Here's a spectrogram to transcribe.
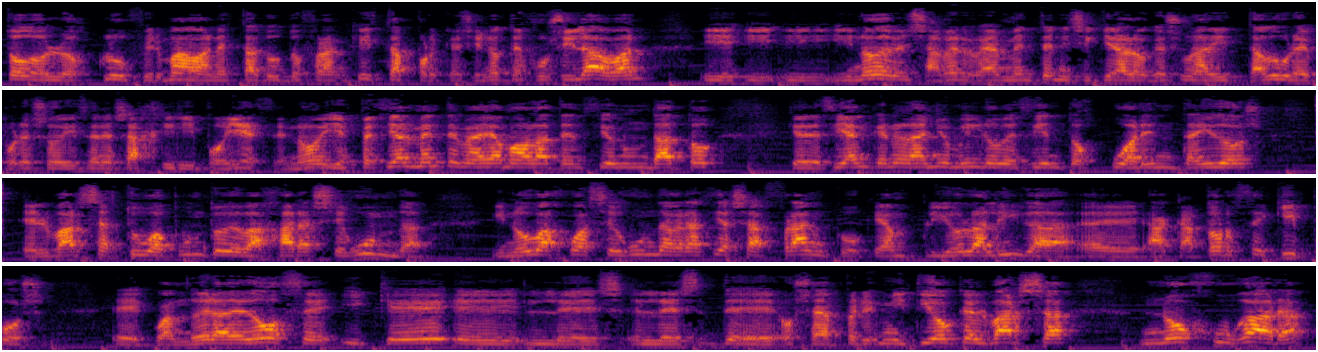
todos los clubes firmaban estatutos franquistas porque si no te fusilaban y, no deben saber realmente ni siquiera lo que es una dictadura y por eso dicen esas gilipolleces, ¿no? Y especialmente me ha llamado la atención un dato que decían que en el año 1942 el Barça estuvo a punto de bajar a segunda y no bajó a segunda gracias a Franco que amplió la liga eh, a 14 equipos eh, cuando era de 12 y que eh, les, les de- o sea, permitió que el Barça no jugara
